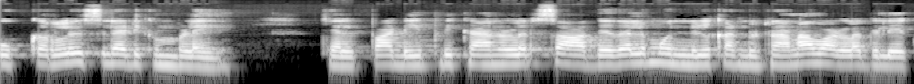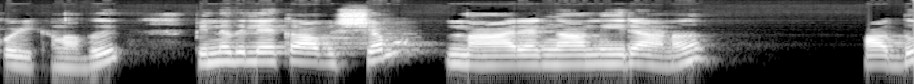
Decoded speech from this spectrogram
കുക്കറിൽ വിസിലടിക്കുമ്പോഴേ ചിലപ്പോൾ അടി പിടിക്കാനുള്ള ഒരു സാധ്യത മുന്നിൽ കണ്ടിട്ടാണ് ആ വെള്ളം ഇതിലേക്ക് ഒഴിക്കുന്നത് പിന്നെ ഇതിലേക്ക് ആവശ്യം നാരങ്ങാനീരാണ് അത്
